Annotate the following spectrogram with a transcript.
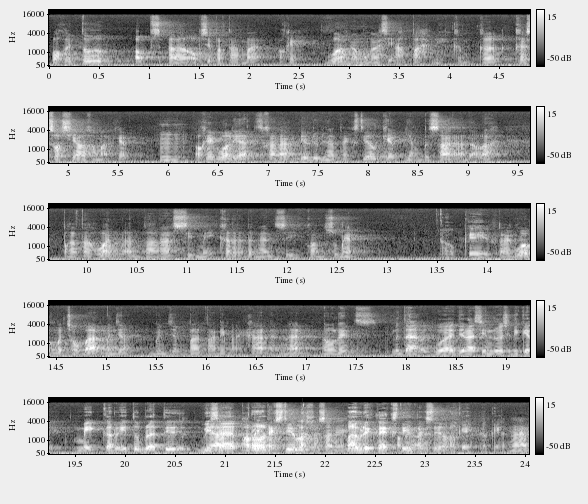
waktu itu ops- eh, opsi pertama, oke, gue nggak mau ngasih apa nih ke, ke, ke sosial ke market. Hmm. Oke, gue lihat sekarang di dunia tekstil gap yang besar adalah pengetahuan antara si maker dengan si konsumen. Oke, Nah, gue mencoba menje- menjembatani mereka dengan knowledge. bentar, gua jelasin dulu sedikit. Maker itu berarti bisa Ya, pabrik tekstil lah kasarnya. Pabrik tekstil. Pabrik tekstil. Oke, oke. Dengan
